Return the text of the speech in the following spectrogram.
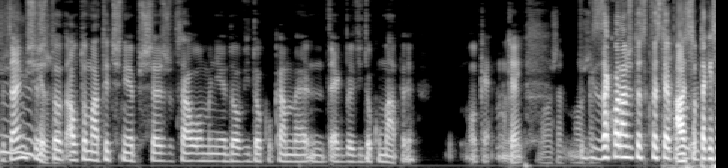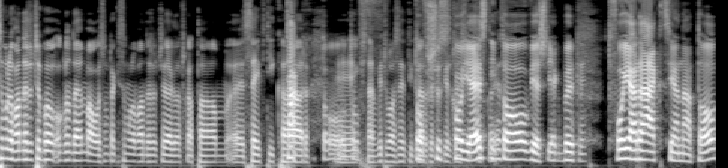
Wydaje mi się, że to automatycznie przerzucało mnie do widoku kamer, jakby widoku mapy. Okej. Okej, może, może. Zakładam, że to jest kwestia... A są takie symulowane rzeczy, bo oglądałem mało, są takie symulowane rzeczy jak na przykład tam e, safety car, tak, to, e, to, tam virtual safety to car. te wszystko rzeczy, jest wszystko i to, wiesz, jakby Okej. twoja reakcja na to,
